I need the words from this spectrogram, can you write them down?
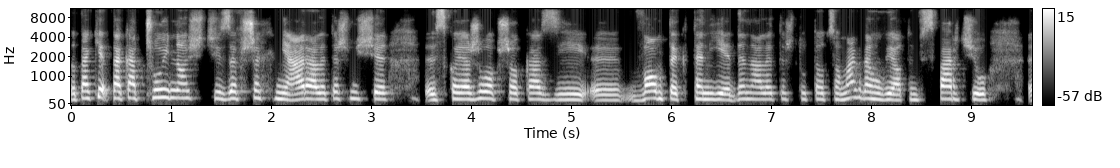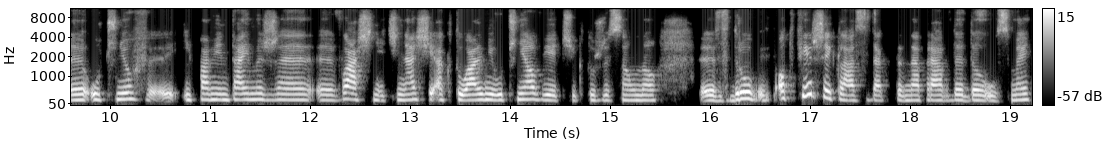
no takie, taka czujność ze wszech miar, ale też mi się y, skojarzyło przy okazji y, wątek ten jeden, ale też tu to, co Magda mówiła o tym wsparciu y, uczniów y, i pamiętajmy, że y, właśnie ci nasi aktualni uczniowie, ci, którzy są no, y, w od pierwszej klasy tak naprawdę do ósmej,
